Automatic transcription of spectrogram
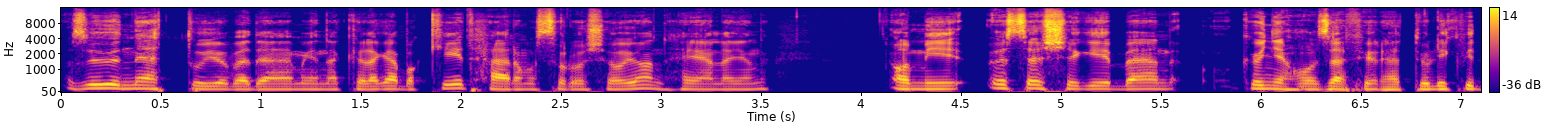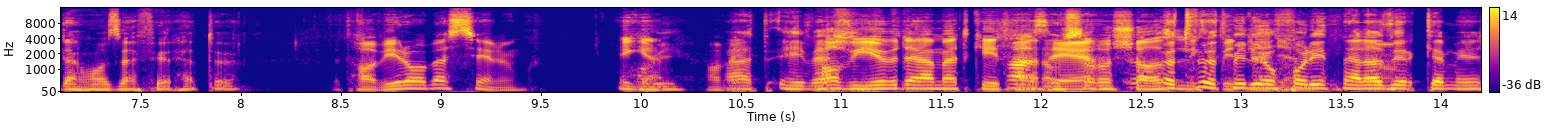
az ő nettó jövedelmének legalább a két-háromszorosa olyan helyen legyen, ami összességében könnyen hozzáférhető, likviden hozzáférhető. Tehát haviról beszélünk? Igen. Havi. Havi. Hát éves. Havi jövedelmet két-háromszorosa az 5, 5 likvid millió legyen. forintnál azért kemény,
